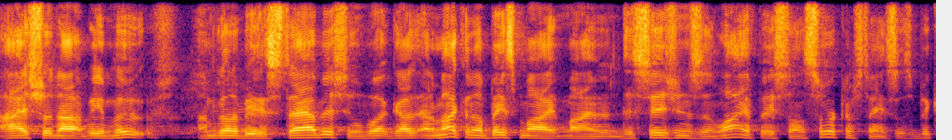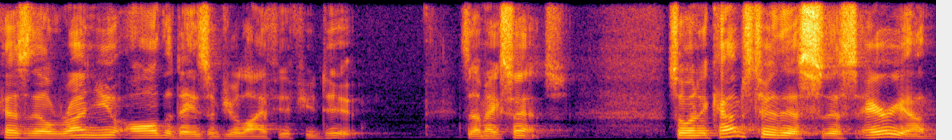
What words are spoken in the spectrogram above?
I shall not be moved. I'm going to be established in what God, and I'm not going to base my, my decisions in life based on circumstances because they'll run you all the days of your life if you do. Does that make sense? So when it comes to this, this area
